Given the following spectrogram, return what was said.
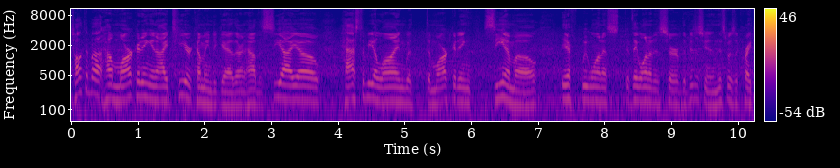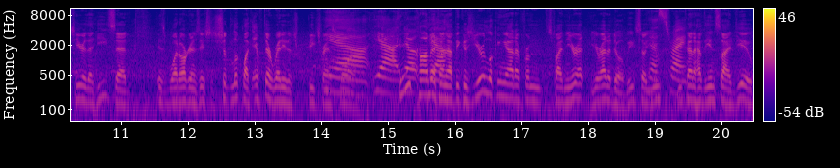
talked about how marketing and IT are coming together and how the CIO has to be aligned with the marketing CMO if we want to, if they wanted to serve the business unit. And this was a criteria that he said is what organizations should look like if they're ready to be transformed. Yeah, yeah. Can no, you comment yeah. on that because you're looking at it from, you're at, you're at Adobe, so you, right. you kind of have the inside view.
